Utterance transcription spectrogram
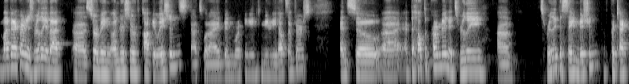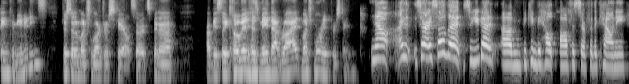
my background is really about uh, serving underserved populations. That's what I've been working in community health centers. And so uh, at the health department, it's really, um, it's really the same mission protecting communities just at a much larger scale. So it's been a obviously COVID has made that ride much more interesting. Now, I sir, I saw that. So you got um, became the health officer for the county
